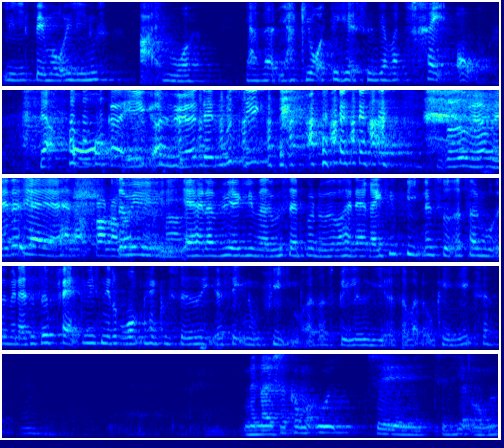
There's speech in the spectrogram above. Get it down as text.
lille femårige Linus, ej mor, jeg har, været, jeg har gjort det her siden jeg var tre år. Jeg orker ikke at høre den musik. Ved mere med det. Ja, ja. Han er så vi, ja, han har virkelig været udsat på noget, hvor han er rigtig fin og sød og tålmodig, men altså så fandt vi sådan et rum, han kunne sidde i og se nogle film, og så spillede vi, og så var det okay, ikke så? Men når I så kommer ud til, til de her unge,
